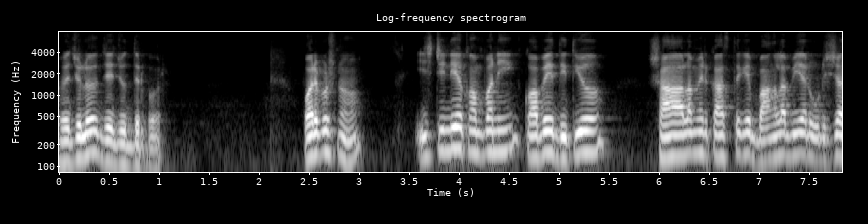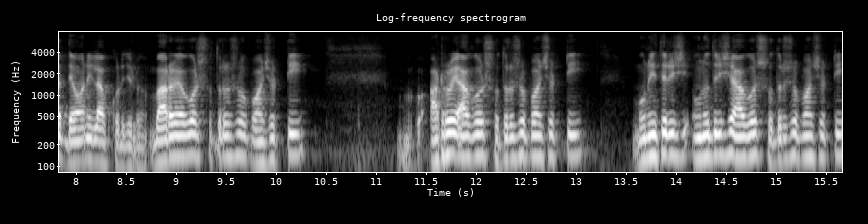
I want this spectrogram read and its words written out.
হয়েছিল যে যুদ্ধের পর। পরের প্রশ্ন, ইস্ট ইন্ডিয়া কোম্পানি কবে দ্বিতীয় শাহ আলমের কাছ থেকে বাংলা বিহার উড়িষ্যার দেওয়ানি লাভ করেছিল? বারোই আগস্ট সতেরোশো পঁয়ষট্টি, আঠেরোই আগস্ট সতেরোশো পঁয়ষট্টি, উনত্রিশ, উনত্রিশে আগস্ট সতেরোশো পঁয়ষট্টি,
